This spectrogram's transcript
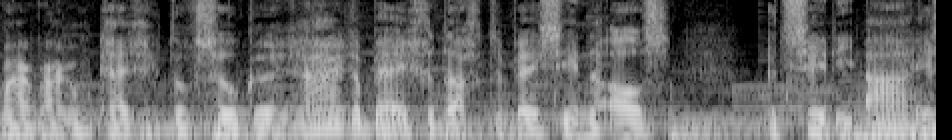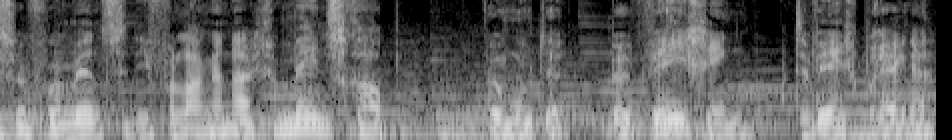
maar waarom krijg ik toch zulke rare bijgedachten bij zinnen als... het CDA is er voor mensen die verlangen naar gemeenschap. We moeten beweging teweeg brengen.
